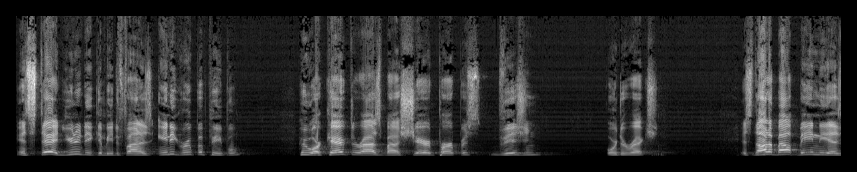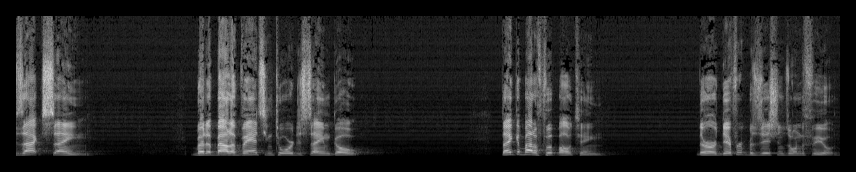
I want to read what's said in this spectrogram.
Instead, unity can be defined as any group of people who are characterized by a shared purpose, vision, or direction. It's not about being the exact same, but about advancing toward the same goal. Think about a football team. There are different positions on the field.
